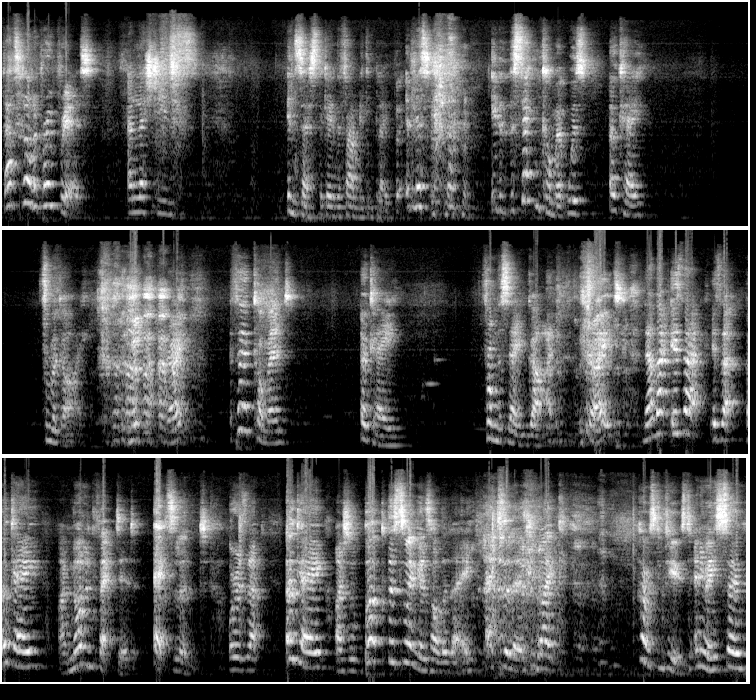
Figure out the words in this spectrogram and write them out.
that's not appropriate, unless she's incest, again, the family can play. But unless, the second comment was, okay, from a guy, right? Third comment, okay, from the same guy, right? Now that is that is that okay? I'm not infected. Excellent. Or is that okay? I shall book the swingers holiday. Excellent. Like I was confused. Anyway, so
